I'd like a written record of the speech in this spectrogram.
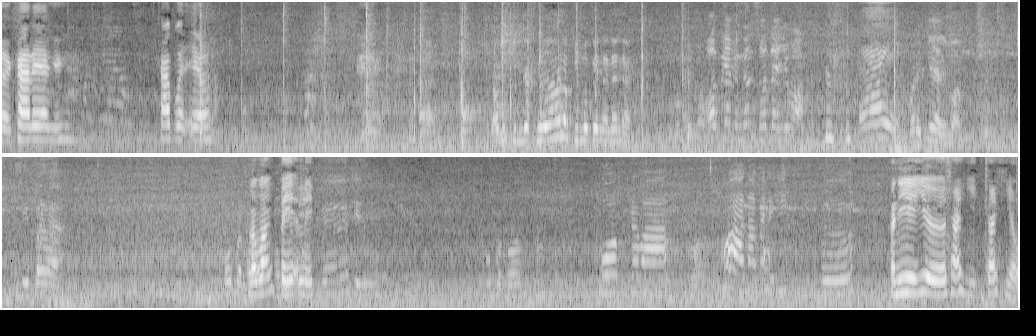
อค่าแรงอยู่ค่าเปิดเอว เรามากินจะเคือเรากินมาเป็นอันนั้นน่ะได้ก็ได้แก้เลยบ่สิบบาทระวังเตะเล็กเออเห็นโคบแต่ว่าพ่ออันนั้นไปให้อีกเออ อันนี้เยอะชาเขีชาเขียว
